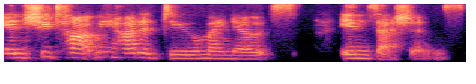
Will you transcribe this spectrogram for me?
And she taught me how to do my notes in sessions.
